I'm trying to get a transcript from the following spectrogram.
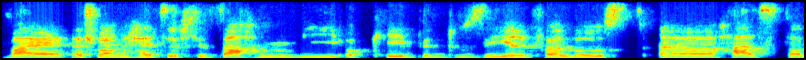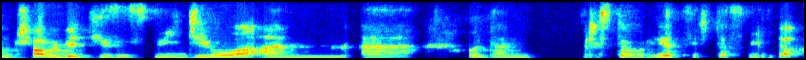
weil es waren halt solche Sachen wie, okay, wenn du Seelenverlust äh, hast, dann schau dir dieses Video an äh, und dann restauriert sich das wieder.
